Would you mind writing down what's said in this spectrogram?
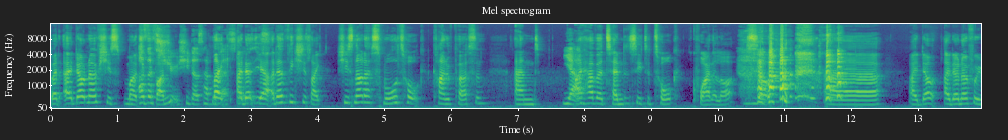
but I don't know if she's much Oh, that's fun. true. She does have Like I don't, yeah, I don't think she's like she's not a small talk kind of person, and yeah. I have a tendency to talk quite a lot. So uh, I don't I don't know if we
